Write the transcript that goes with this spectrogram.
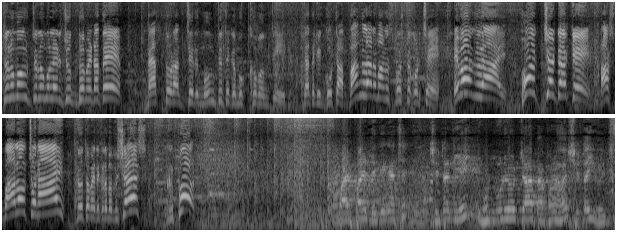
তৃণমূল তৃণমূলের যুদ্ধ মেটাতে ব্যস্ত রাজ্যের মন্ত্রী থেকে মুখ্যমন্ত্রী যা থেকে গোটা বাংলার মানুষ প্রশ্ন করছে। এ বাংলায় হচ্ছেটাকে আসব আলোচনায় প্রথমে দেখে বিশেষ রিপোর্ট। পায়ে পায়ে লেগে গেছে, সেটা নিয়েই হুড়মুড়ের যা ব্যাপার হয়, সেটাই হয়েছে।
